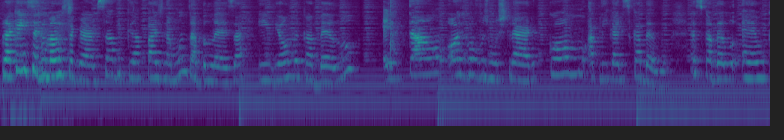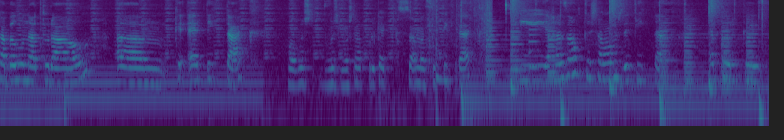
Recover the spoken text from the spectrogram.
Para quem segue o meu Instagram sabe que a página Mundo da Beleza enviou-me cabelo, então hoje vou vos mostrar como aplicar esse cabelo. Esse cabelo é um cabelo natural, um, que é TikTok. Vou vos mostrar porque é que chama-se TikTok. E a razão que chamamos de TikTok é porque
